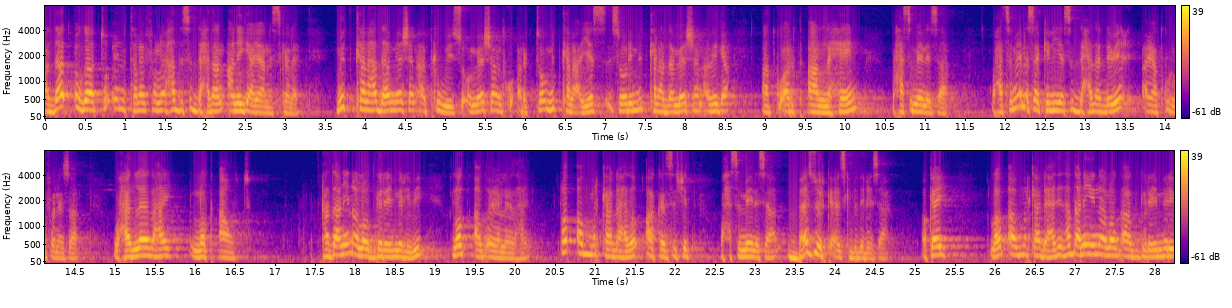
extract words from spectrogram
haddaad ogaato in telefoon hadda saddexdan aniga ayaan iskale mid kale haddaa meeshaan aad ka weyso oo meeshaan aad ku aragto mid kale sorry mid kale haddaa meeshaan adiga aad ku aragto aan lahayn maxaad samaynaysaa waxaad samaynaysaa keliya saddexda dhibic ayaad ku dhufanaysaa. Waxaad leedahay log out. Hadda anina lood garay maribi log out ayaa leedahay. Log out markaa dhahdo aa kansashid waxaad samaynaysaa baasweerka aad iska bedelaysaa okay log out markaa dhahdid hadda aniga inaa log out garay mari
